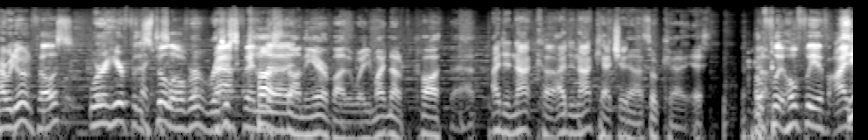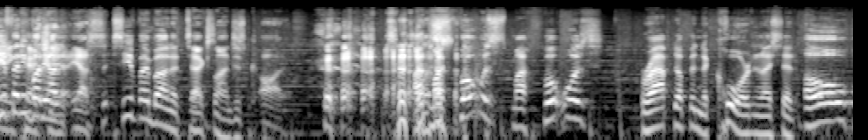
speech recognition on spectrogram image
How are we doing, fellas? We're here for the spillover. I just Raph and cussed uh, on the air, by the way. You might not have caught that. I did not cut. I did not catch it. Yeah, it's okay. It's- Hopefully, hopefully, if I see if didn't anybody catch on it, yeah, see see if anybody on the text line just caught it. I- my foot was my foot was wrapped up in the cord, and I said, "Oh,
